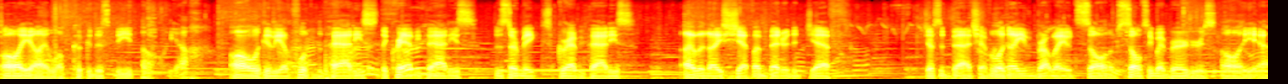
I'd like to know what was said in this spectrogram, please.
Oh yeah, I love cooking this meat. Oh yeah. Oh, look at me, I'm flipping the patties, the Krabby Patties. Just start making some Krabby Patties. I'm a nice chef, I'm better than Jeff. Jeff's a bad chef. Look, I even brought my own salt. I'm salting my burgers. Oh yeah.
